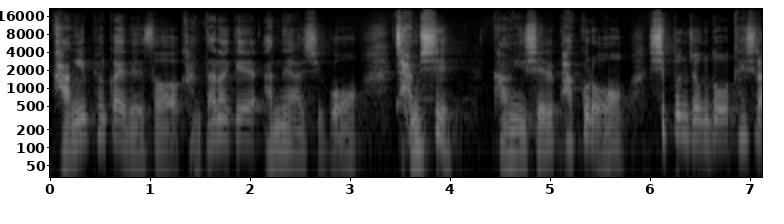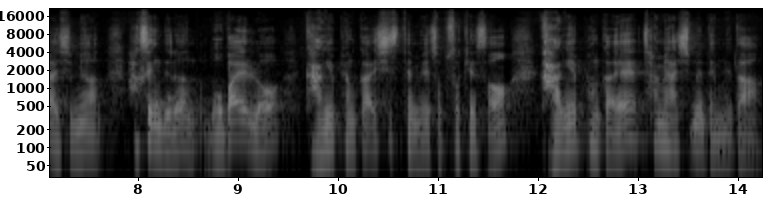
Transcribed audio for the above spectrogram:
강의 평가에 대해서 간단하게 안내하시고 잠시 강의실 밖으로 10분 정도 퇴실하시면 학생들은 모바일로 강의 평가 시스템에 접속해서 강의 평가에 참여하시면 됩니다.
